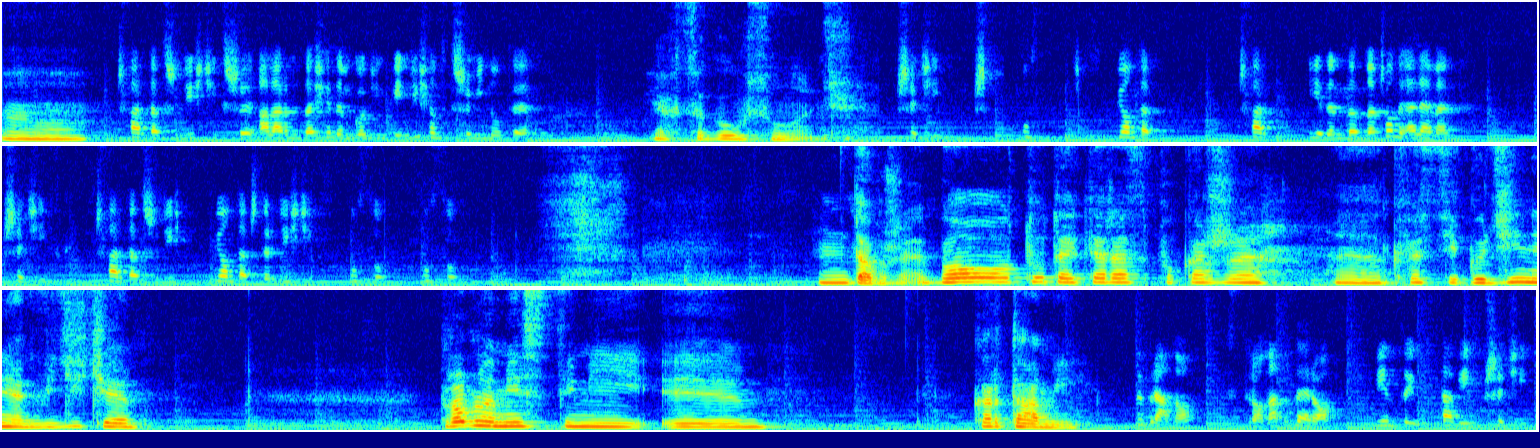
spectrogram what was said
A, 4.33. Alarm za 7 godzin 53 minuty. ja chcę go usunąć. Przycisk. Przy- ust- Piąte. Czwart. Jeden zaznaczony element. Przycisk. Czwarta 30. Piąta 40. Usuń. Usuń. Mm, Dobrze, bo tutaj teraz pokażę e, kwestię godziny. Jak widzicie, problem jest z tymi y, kartami. Wybrano. Strona 0. Więcej ustawień. Przycisk.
